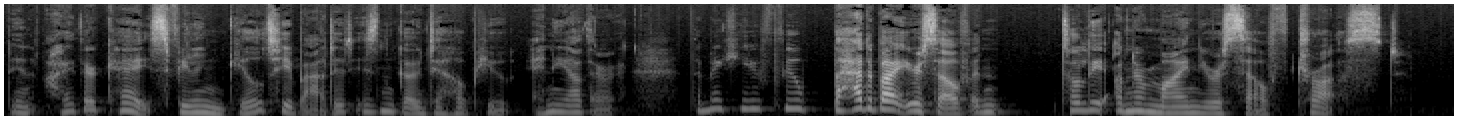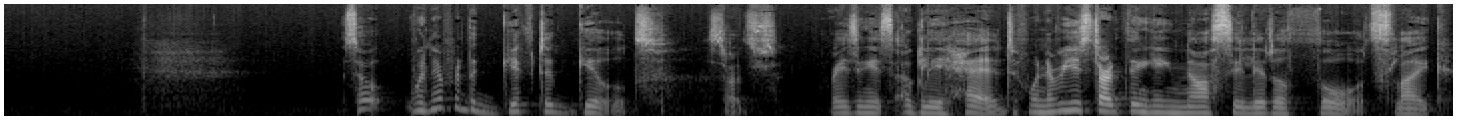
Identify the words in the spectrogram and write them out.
But in either case, feeling guilty about it isn't going to help you any other than making you feel bad about yourself and totally undermine your self trust. So, whenever the gifted guilt starts raising its ugly head, whenever you start thinking nasty little thoughts like,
